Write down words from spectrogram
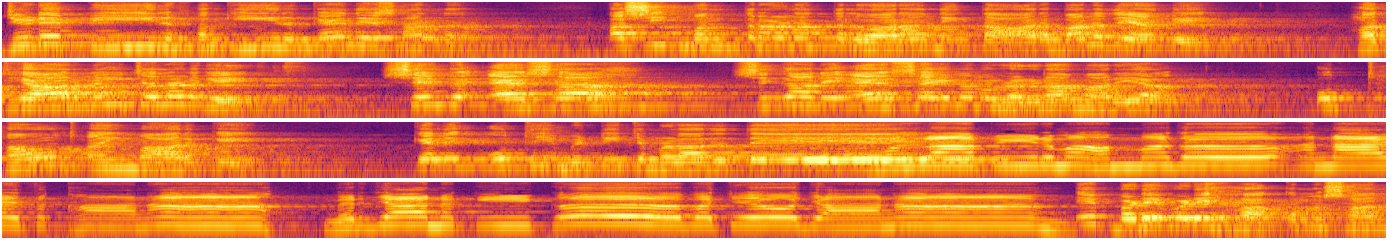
ਜਿਹੜੇ ਪੀਰ ਫਕੀਰ ਕਹਿੰਦੇ ਸਨ, ਅਸੀਂ ਮੰਤਰਾਂ ਨਾਲ ਤਲਵਾਰਾਂ ਦੀ ਧਾਰ ਬੰਨ ਦੇਾਂਗੇ ਹਥਿਆਰ ਨਹੀਂ ਚੱਲਣਗੇ ਸਿੰਘ ਐਸਾ ਸਿੰਘਾਂ ਨੇ ਐਸਾ ਇਹਨਾਂ ਨੂੰ ਰਗੜਾ ਮਾਰਿਆ ਉਹ ਥਾਂ ਥਾਈ ਮਾਰ ਕੇ ਕਹਿੰਦੇ ਉੱਥੇ ਮਿੱਟੀ 'ਚ ਮਿਲਾ ਦਿੱਤੇ। ਮੁੱਲਾ ਪੀਰ ਮੁਹੰਮਦ ਅਨਾਇਤ ਖਾਨ ਮਿਰਜ਼ਾ ਨਕੀਕ ਬਚਿਓ ਜਾਨ। ਇਹ ਬੜੇ ਬੜੇ ਹਾਕਮ ਸਨ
